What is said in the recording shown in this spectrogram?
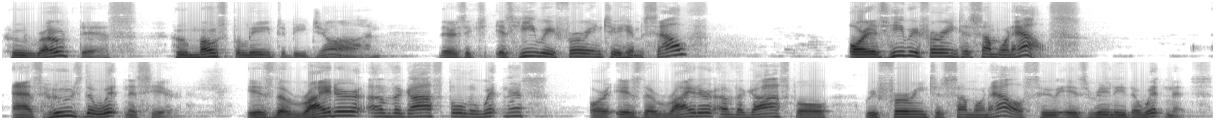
who wrote this, who most believe to be John, there's is he referring to himself? Or is he referring to someone else? As who's the witness here? is the writer of the gospel the witness, or is the writer of the gospel referring to someone else who is really the witness?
